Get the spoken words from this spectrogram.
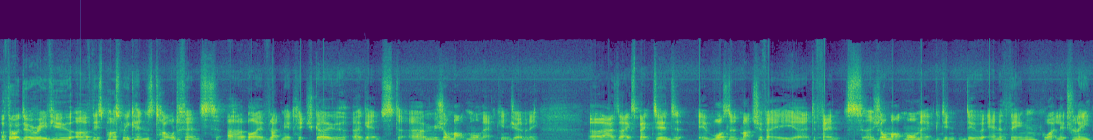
I thought I'd do a review of this past weekend's title defence uh, by Wladimir Klitschko against um, Jean-Marc Mormeck in Germany. Uh, as I expected, it wasn't much of a uh, defence. Jean-Marc Mormeck didn't do anything, quite literally,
